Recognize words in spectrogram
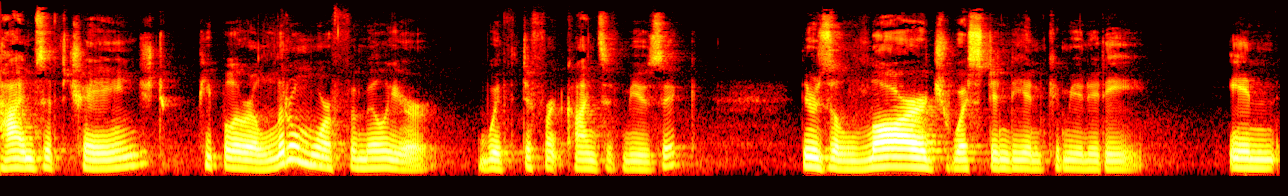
Times have changed. People are a little more familiar with different kinds of music. There's a large West Indian community in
